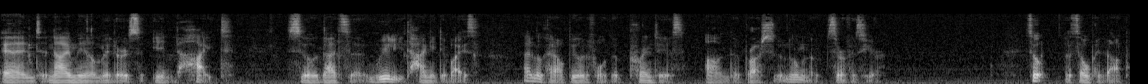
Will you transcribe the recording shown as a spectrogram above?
and 9 millimeters in height. So that's a really tiny device. And look how beautiful the print is on the brushed aluminum surface here. So let's open it up.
